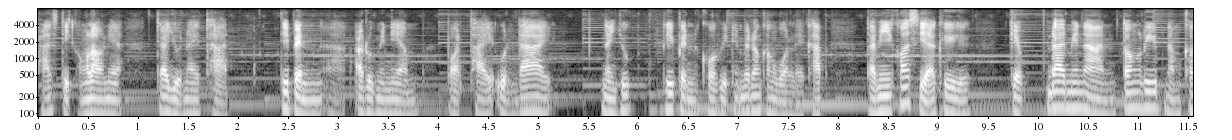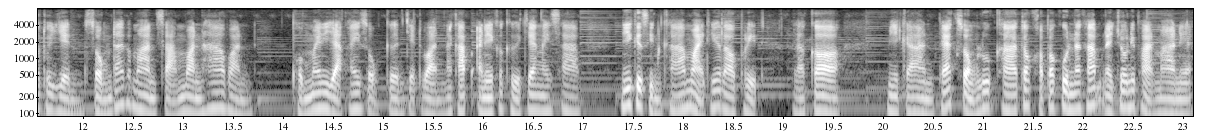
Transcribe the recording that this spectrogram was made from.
พลาสติกของเราเนี่ยจะอยู่ในถาดที่เป็นอลูมิเนียมปลอดภัยอุ่นได้ ในยุคที่เป็นโควิดไม่ต้องกังวลเลยครับ แต่มีข้อเสียคือเก็บได้ไม่นานต้องรีบนำเข้าตู้เย็น ส่งได้ประมาณ 3 วัน 5 วัน ผมไม่อยากให้ส่งเกิน 7 วันนะครับ อันนี้ก็คือแจ้งให้ทราบ นี่คือสินค้าใหม่ที่เราผลิต แล้วก็มีการแพ็คส่งลูกค้าต้องขอบพระคุณนะครับ ในช่วงที่ผ่านมาเนี่ย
